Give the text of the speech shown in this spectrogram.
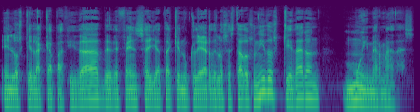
en los que la capacidad de defensa y ataque nuclear de los Estados Unidos quedaron muy mermadas.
